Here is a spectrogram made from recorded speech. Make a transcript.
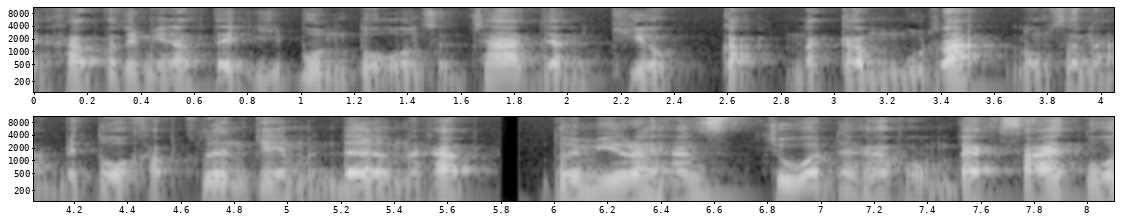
นะครับ ก็จะมีนักเตะญี่ปุ่นตัวโอนสัญชาติอย่างเคียวกะนากามูระลงสนามเป็นตัวขับเคลื่อนเกมเหมือนเดิมนะครับ โดยมีไรฮันสจวตนะครับผมแบ็กซ้ายตัว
